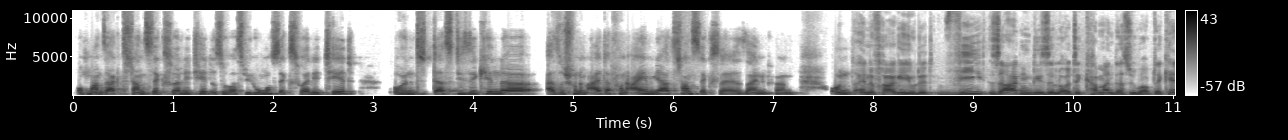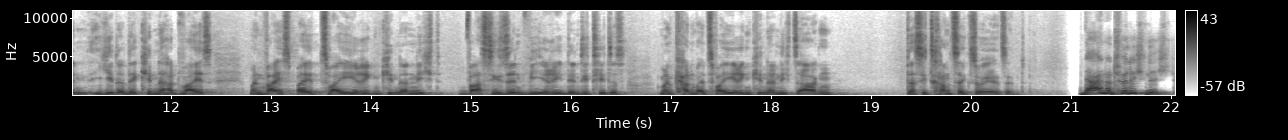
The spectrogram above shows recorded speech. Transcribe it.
und man sagt, Transsexualität ist sowas wie Homosexualität und dass diese Kinder also schon im Alter von einem Jahr transsexuell sein können. Und eine Frage, Judith, wie sagen diese Leute, kann man das überhaupt erkennen? Jeder, der Kinder hat, weiß, man weiß bei zweijährigen Kindern nicht, was sie sind, wie ihre Identität ist. Man kann bei zweijährigen Kindern nicht sagen, dass sie transsexuell sind. Nein, natürlich nicht.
